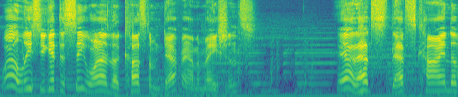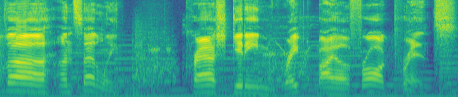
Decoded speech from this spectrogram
Well, at least you get to see one of the custom death animations. Yeah, that's that's kind of uh, unsettling. Crash getting raped by a frog prince.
